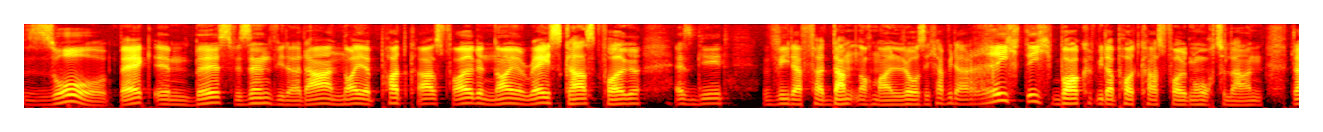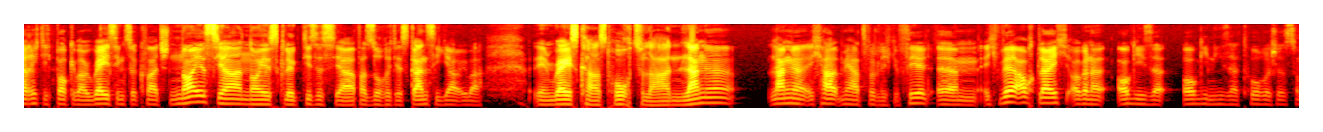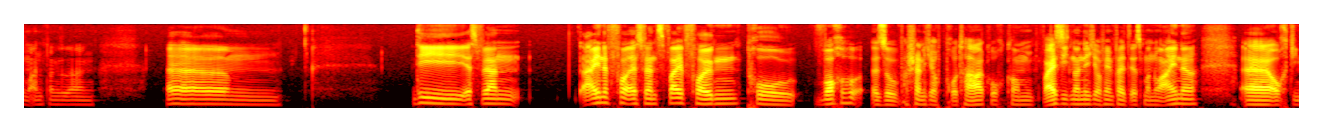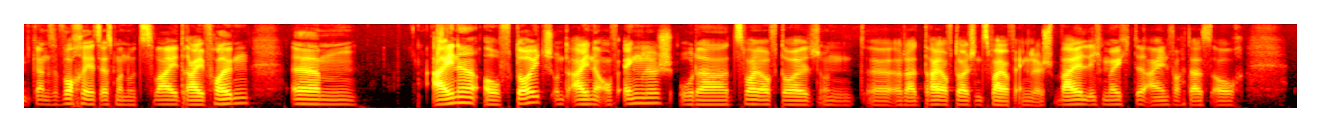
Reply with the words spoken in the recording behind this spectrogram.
So, back im Biss. Wir sind wieder da. Neue Podcast-Folge, neue Racecast-Folge. Es geht wieder verdammt nochmal los. Ich habe wieder richtig Bock, wieder Podcast-Folgen hochzuladen. Wieder richtig Bock, über Racing zu quatschen. Neues Jahr, neues Glück. Dieses Jahr versuche ich das ganze Jahr über den Racecast hochzuladen. Lange, lange, ich hab, mir hat es wirklich gefehlt. Ähm, ich will auch gleich Organ Organisatorisches zum Anfang sagen. Ähm die, es werden eine, es werden zwei Folgen pro Woche, also wahrscheinlich auch pro Tag hochkommen. Weiß ich noch nicht, auf jeden Fall jetzt erstmal nur eine. Äh, auch die ganze Woche jetzt erstmal nur zwei, drei Folgen. Ähm, eine auf Deutsch und eine auf Englisch oder zwei auf Deutsch und äh, oder drei auf Deutsch und zwei auf Englisch, weil ich möchte einfach, dass auch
